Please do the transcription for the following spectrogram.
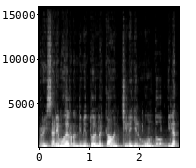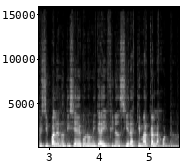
Revisaremos el rendimiento del mercado en Chile y el mundo y las principales noticias económicas y financieras que marcan la jornada.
